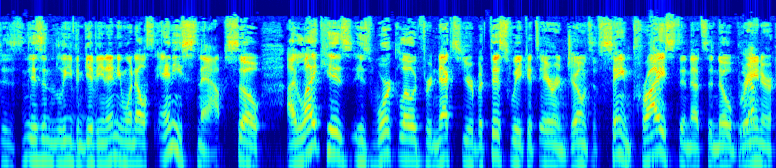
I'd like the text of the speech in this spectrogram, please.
isn't even giving anyone else any snaps. So I like his his workload for next year, but this week it's Aaron Jones. The same price, then that's a no brainer. Yep.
